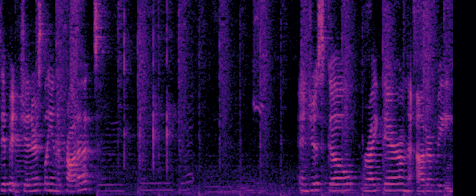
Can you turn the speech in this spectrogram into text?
dip it generously in the product and just go right there on the outer V.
